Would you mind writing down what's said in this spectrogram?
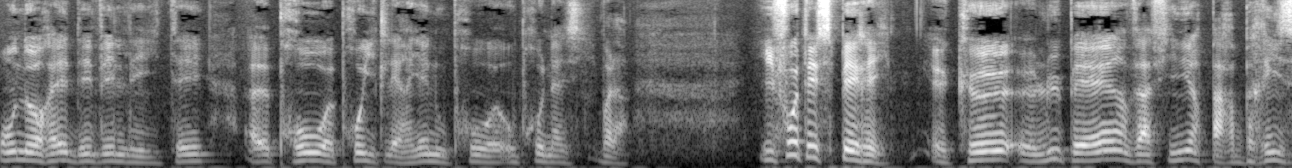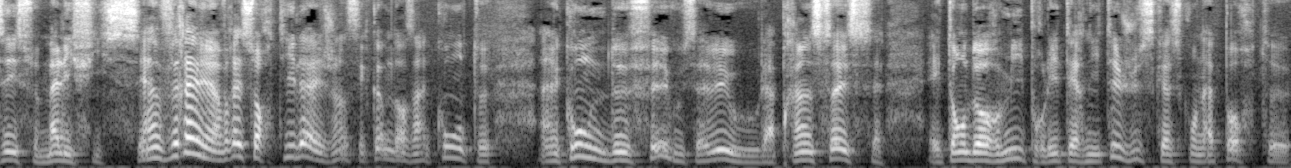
on aurait des velléités euh, pro, pro hitlérienne ou pro, ou pro nazi. Voilà. Il faut espérer que l'UPR va finir par briser ce maléfice. C'est un vrai, un vrai sortilège. Hein. C'est comme dans un conte, un conte de fées, vous savez, où la princesse est endormie pour l'éternité jusqu'à ce qu'on apporte euh,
